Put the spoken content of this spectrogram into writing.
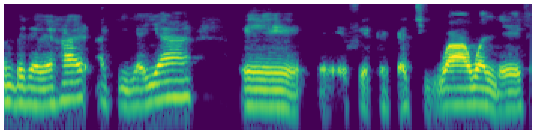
Empecé a viajar aquí y allá, eh, eh, fui a, Chihuahua, al DF,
